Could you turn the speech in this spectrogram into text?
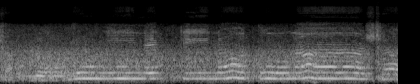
স্বপ্ন রঙিন একটি নতুন আশা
